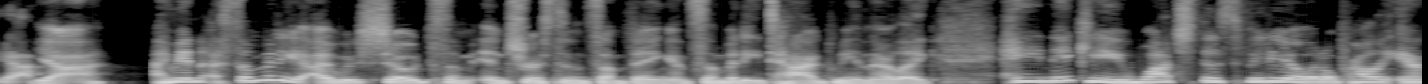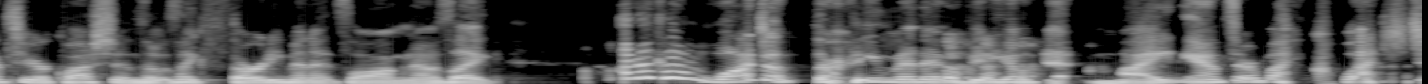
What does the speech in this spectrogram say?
Yeah. Yeah. I mean, somebody, I was showed some interest in something and somebody tagged me and they're like, Hey, Nikki, watch this video. It'll probably answer your questions. It was like 30 minutes long. And I was like, I'm not going to watch a 30 minute video that might answer my questions.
